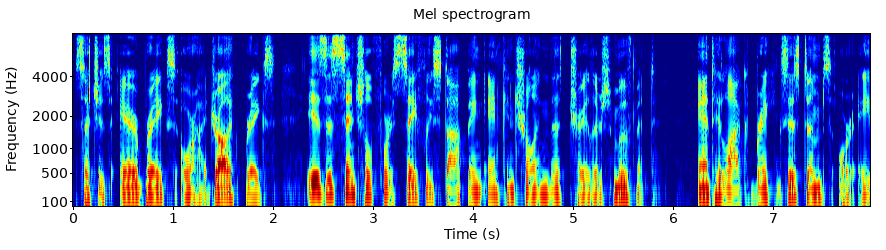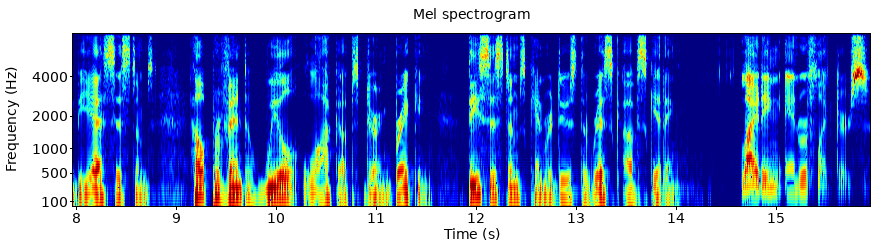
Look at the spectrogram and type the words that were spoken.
such as air brakes or hydraulic brakes, is essential for safely stopping and controlling the trailer's movement. Anti lock braking systems, or ABS systems, help prevent wheel lockups during braking. These systems can reduce the risk of skidding. Lighting and reflectors.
